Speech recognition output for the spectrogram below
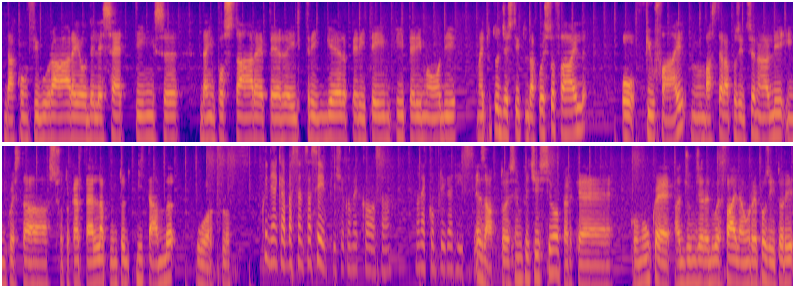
da configurare o delle settings da impostare per il trigger, per i tempi, per i modi ma è tutto gestito da questo file o più file, basterà posizionarli in questa sottocartella appunto GitHub Workflow. Quindi è anche abbastanza semplice come cosa, non è complicatissimo. Esatto, è semplicissimo perché comunque aggiungere due file a un repository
